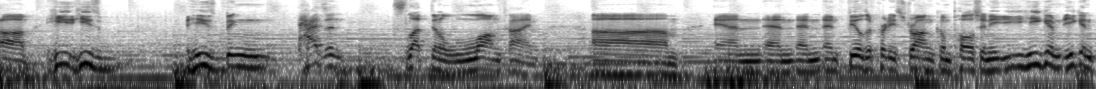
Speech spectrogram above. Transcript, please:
Um, he he's he's been hasn't slept in a long time, um, and and and and feels a pretty strong compulsion. He he can he can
